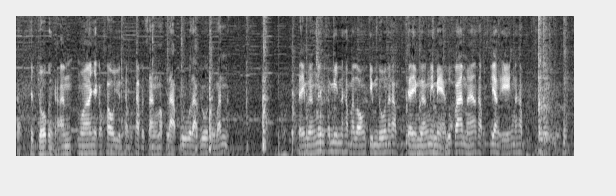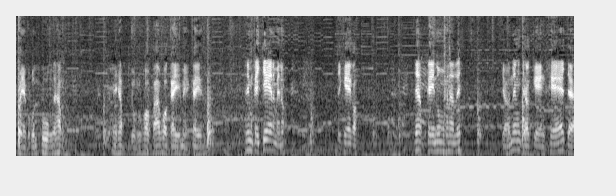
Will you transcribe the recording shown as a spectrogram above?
ครับเชฟโจ๊กเป็นการมัวเนี่ยกับเข้าวอยู่นะครับลูกค้าประสังเนาะหลาบลูหลาบลูทุกวันน่ะไก่เมืองนึ่งขมิ้นนะครับ มาลองจิ้มดูนะครับไก่เมืองนี่แม่ลูกบ้านมานะครับเลี้ยงเองนะครับ แม่เป็นคนปลูกนะครับ นี่ครับเดี๋ยวพอป้าพอไก่แม่ไก่นี่มันไก่แจ้นะแม่เนาะไก่แก่ก่อนนี่ยไก่นุ่มขนาดเลยเจ้าเนื่องเจ้าแกงแค่เจ้า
